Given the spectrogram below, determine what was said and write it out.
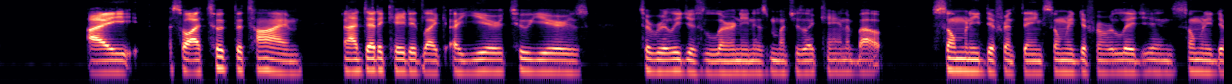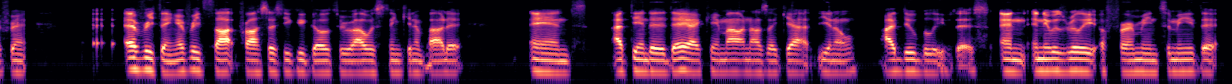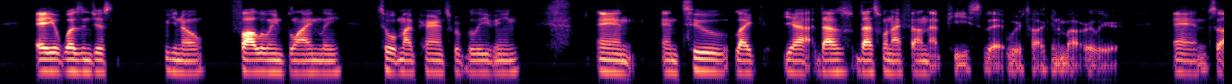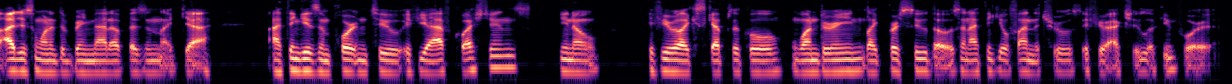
I so I took the time and I dedicated like a year, two years to really just learning as much as I can about so many different things, so many different religions, so many different everything, every thought process you could go through. I was thinking about it. And at the end of the day, I came out and I was like, yeah, you know, I do believe this. And and it was really affirming to me that A, it wasn't just, you know, following blindly to what my parents were believing. And and two, like, yeah, that was that's when I found that peace that we were talking about earlier. And so I just wanted to bring that up as in like, yeah, I think it's important to if you have questions, you know, if you're like skeptical, wondering, like pursue those and I think you'll find the truth if you're actually looking for it.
